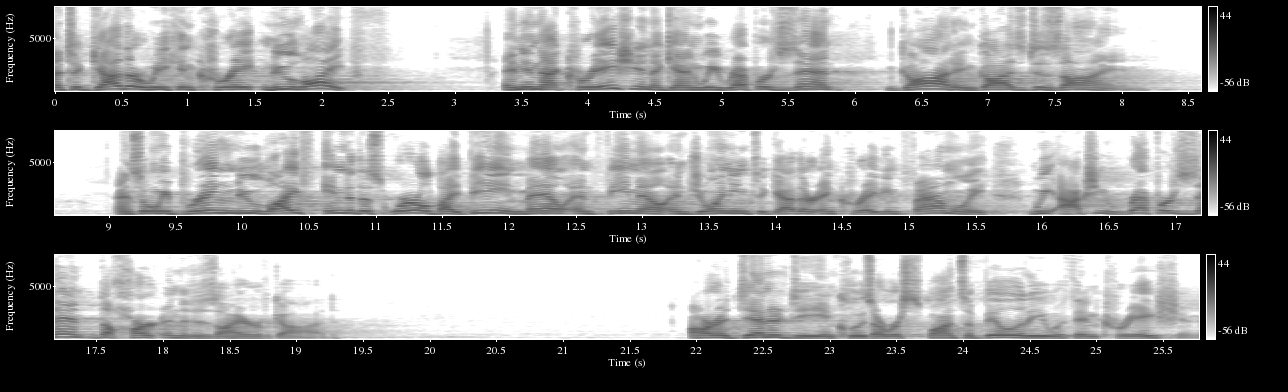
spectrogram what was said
That together we can create new life. And in that creation, again, we represent God and God's design. And so when we bring new life into this world by being male and female and joining together and creating family, we actually represent the heart and the desire of God. Our identity includes our responsibility within creation.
